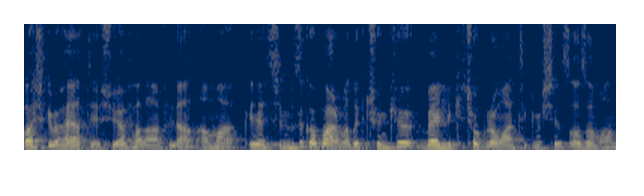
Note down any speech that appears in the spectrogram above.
Başka bir hayat yaşıyor falan filan ama iletişimimizi koparmadık çünkü belli ki çok romantikmişiz o zaman.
